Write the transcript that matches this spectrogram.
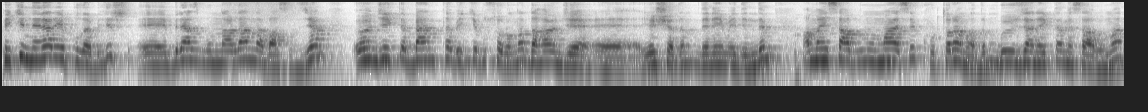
Peki neler yapılabilir? Ee, biraz bunlardan da bahsedeceğim. Öncelikle ben tabii ki bu sorunla daha önce e, yaşadım, deneyim edindim. Ama hesabımı maalesef kurtaramadım. Bu yüzden reklam hesabımı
